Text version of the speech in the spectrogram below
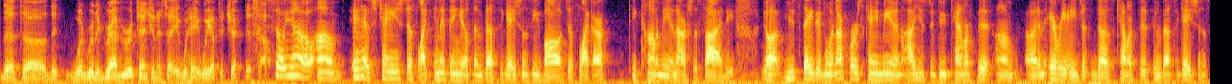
that uh, that would really grab your attention and say, "Hey, we have to check this out"? So you know, um, it has changed just like anything else. Investigations evolve just like our economy and our society. Uh, you stated when I first came in, I used to do counterfeit, um, uh, and every agent does counterfeit investigations.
